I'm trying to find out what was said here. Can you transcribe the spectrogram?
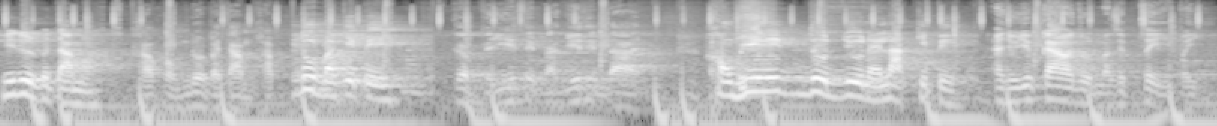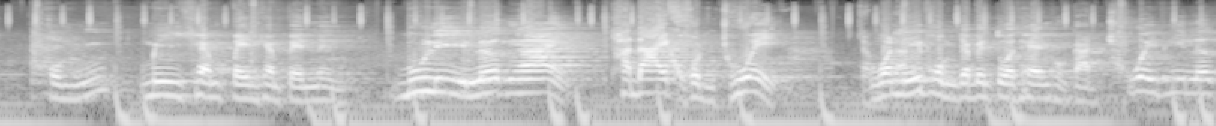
พี่ดูดประจำเหรอ ครับผมดูดประจำครับ ดูดมากี่ปี เกือบจะ20นะ20 ได้ ของพี่นี่ดูดอยู่ในหลักกี่ปี อายุ 29ดูดมา 14 ปี ผมมีแคมเปญแคมเปญหนึ่งบุหรี่เลิกง่าย ถ้าได้คนช่วยจำได้ วันนี้ผมจะเป็นตัวแทนของการช่วยพี่เลิก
